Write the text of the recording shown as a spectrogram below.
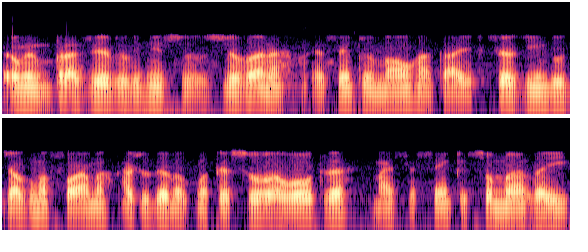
É um prazer, viu, Vinícius? Giovana, é sempre uma honra estar aí servindo de alguma forma, ajudando alguma pessoa ou outra, mas é sempre somando aí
